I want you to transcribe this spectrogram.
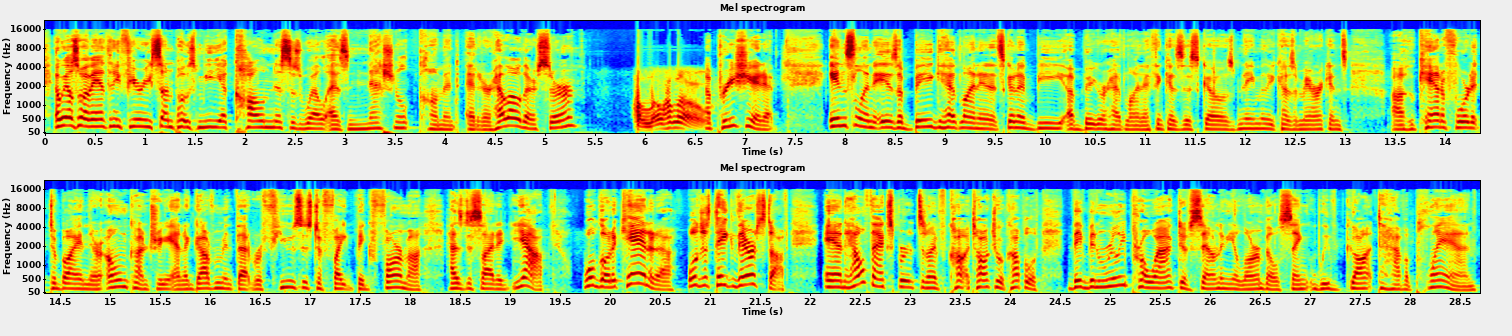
And we also have Anthony Furey, Sun Post media columnist, as well as national comment editor. Hello there, sir. Hello, hello. Appreciate it. Insulin is a big headline, and it's going to be a bigger headline, I think, as this goes, namely because Americans uh, who can't afford it to buy in their own country and a government that refuses to fight big pharma has decided, yeah, we'll go to Canada. We'll just take their stuff. And health experts, and I've talked to a couple of, they've been really proactive, sounding the alarm bells, saying we've got to have a plan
